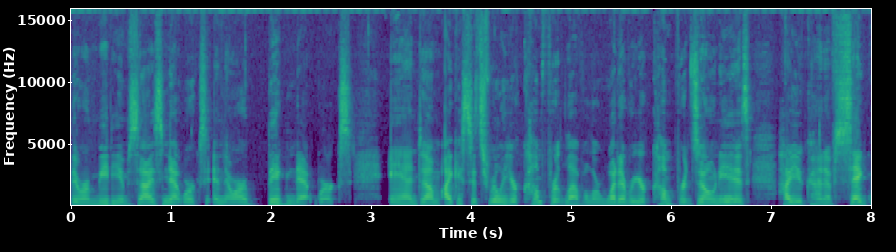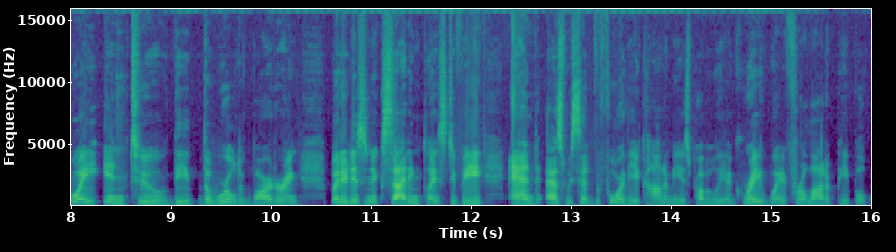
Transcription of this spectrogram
There are medium-sized networks, and there are big networks. And um, I guess it's really your comfort level, or whatever your comfort zone is, how you kind of segue into the the world of bartering. But it is an exciting place to be and as we said before, the economy is probably a great way for a lot of people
